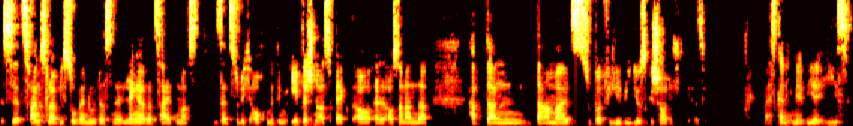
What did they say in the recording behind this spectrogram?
es ist ja zwangsläufig so, wenn du das eine längere Zeit machst, setzt du dich auch mit dem ethischen Aspekt au äh, auseinander habe dann damals super viele Videos geschaut. Ich, also ich weiß gar nicht mehr, wie er hieß.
